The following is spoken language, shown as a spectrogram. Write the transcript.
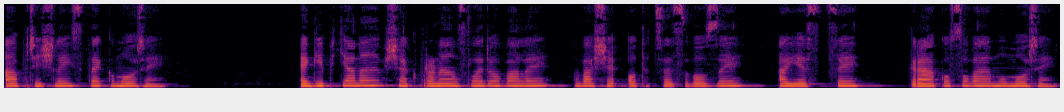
a přišli jste k moři. Egyptiané však pronásledovali vaše otce z vozy a jezdci k Rákosovému moři.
